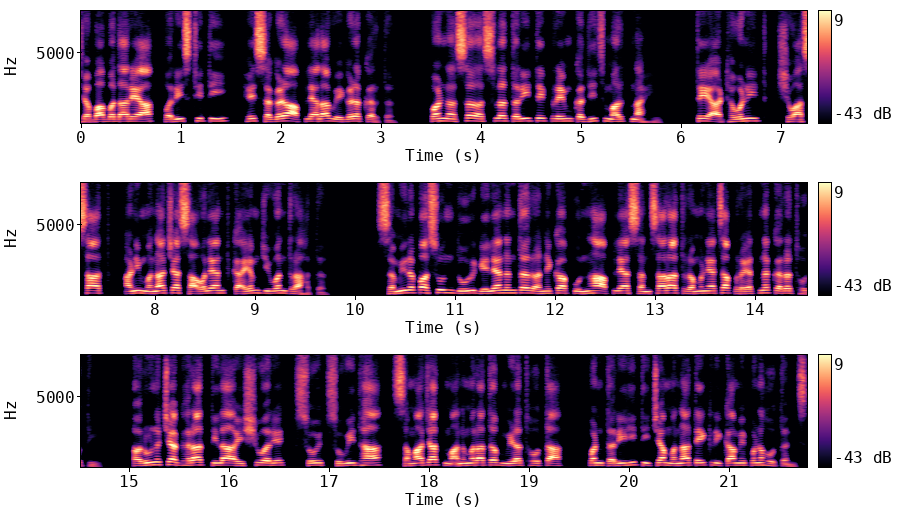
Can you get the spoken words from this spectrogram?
जबाबदाऱ्या परिस्थिती हे सगळं आपल्याला वेगळं करतं. पण असं असलं तरी ते प्रेम कधीच मरत नाही. ते आठवणीत श्वासात आणि मनाच्या सावल्यांत कायम जिवंत राहतं. समीरपासून दूर गेल्यानंतर अनेका पुन्हा आपल्या संसारात रमण्याचा प्रयत्न करत होती. अरुणच्या घरात तिला ऐश्वर सोय सुविधा समाजात मानमरातब मिळत होता पण तरीही तिच्या मनात एक रिकामेपण होतंच.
